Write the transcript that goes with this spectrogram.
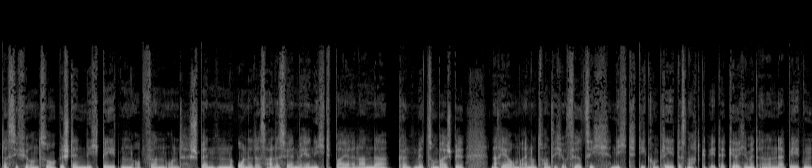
dass Sie für uns so beständig beten, opfern und spenden. Ohne das alles wären wir hier nicht beieinander. Könnten wir zum Beispiel nachher um 21.40 Uhr nicht die Komplett, das Nachtgebet der Kirche miteinander beten.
